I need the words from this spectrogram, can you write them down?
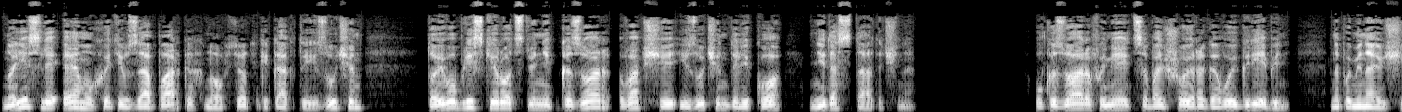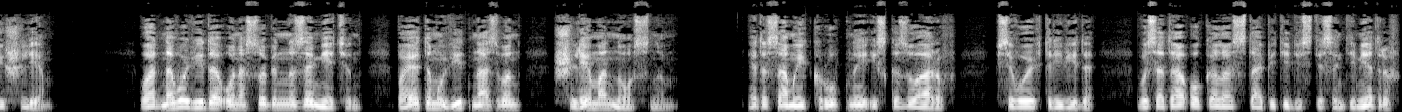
Но если Эму хоть и в зоопарках, но все-таки как-то изучен, то его близкий родственник казуар вообще изучен далеко недостаточно. У казуаров имеется большой роговой гребень, напоминающий шлем. У одного вида он особенно заметен, поэтому вид назван шлемоносным. Это самый крупный из казуаров, всего их три вида — высота около 150 сантиметров,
